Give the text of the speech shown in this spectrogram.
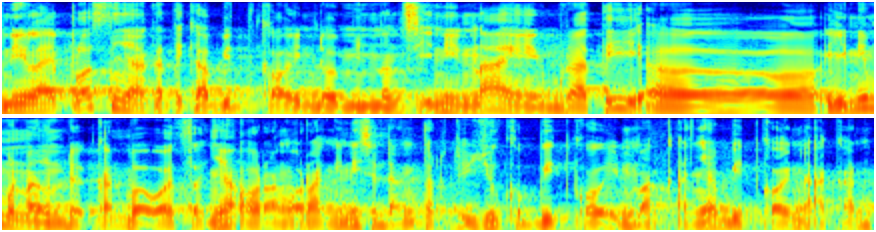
Nilai plusnya ketika Bitcoin dominance ini naik berarti uh, ini menandakan bahwasanya orang-orang ini sedang tertuju ke Bitcoin. Makanya Bitcoin akan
